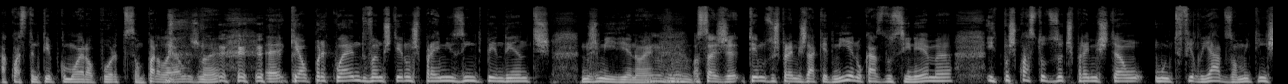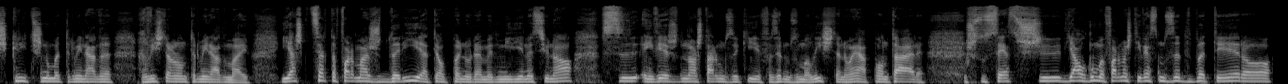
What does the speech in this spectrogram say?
há quase tanto tempo como o aeroporto, são paralelos, não é? Uh, que é o para quando vamos ter uns prémios independentes nos mídia, não é? Ou seja, temos os prémios da academia, no caso do cinema, e depois quase todos os outros prémios estão muito filiados ou muito inscritos numa determinada revista ou num determinado meio. E acho que de certa forma ajudaria até o panorama de mídia nacional se, em vez de nós estarmos aqui a fazermos uma lista, não é? A apontar os sucessos, se de alguma forma estivéssemos a debater ou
